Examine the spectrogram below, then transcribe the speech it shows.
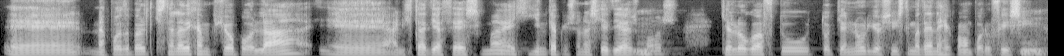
Ε, να πω εδώ πέρα ότι και στην Ελλάδα είχαμε πιο πολλά ε, ανοιχτά διαθέσιμα. Έχει γίνει κάποιος ανασχεδιασμός και λόγω αυτού το καινούριο σύστημα δεν έχει ακόμα απορροφήσει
